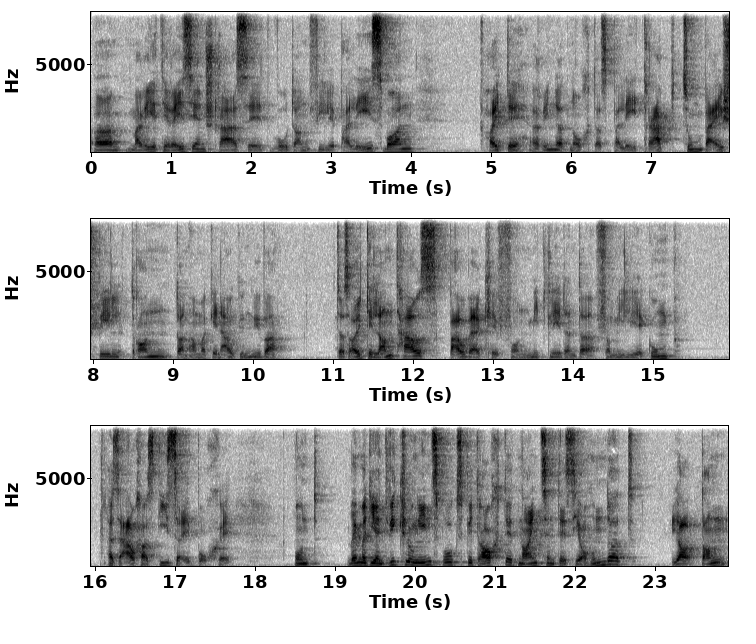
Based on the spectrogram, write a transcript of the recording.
Maria-Theresien-Straße, wo dann viele Palais waren. Heute erinnert noch das Palais Trapp zum Beispiel dran. Dann haben wir genau gegenüber das alte Landhaus, Bauwerke von Mitgliedern der Familie Gump, also auch aus dieser Epoche. Und wenn man die Entwicklung Innsbrucks betrachtet, 19. Jahrhundert, ja, dann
